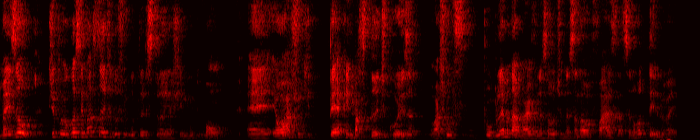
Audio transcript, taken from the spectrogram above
Mas, ô, tipo, eu gostei bastante do filme Doutor Estranho, achei muito bom. É, eu acho que peca em bastante coisa. Eu acho que o problema da Marvel nessa última, nessa nova fase tá sendo o roteiro, velho.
